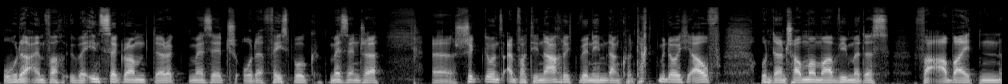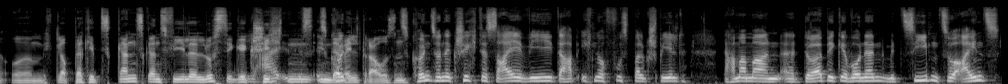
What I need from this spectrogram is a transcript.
oder einfach über Instagram Direct Message oder Facebook Messenger. Äh, schickt uns einfach die Nachricht, wir nehmen dann Kontakt mit euch auf und dann schauen wir mal, wie wir das verarbeiten. Ähm, ich glaube, da gibt es ganz, ganz viele lustige ja, Geschichten es, es in der Welt draußen. Es könnte so eine Geschichte sein, wie, da habe ich noch Fußball gespielt, da haben wir mal ein äh, Derby gewonnen mit 7 zu 1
